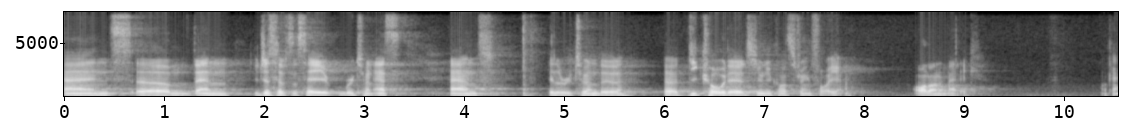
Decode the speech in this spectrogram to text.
And um, then you just have to say return S, and it'll return the uh, decoded Unicode string for you, all automatic. Okay?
